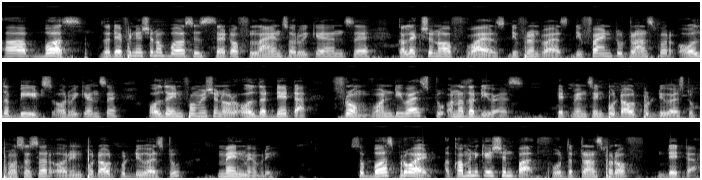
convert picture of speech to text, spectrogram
a bus. The definition of bus is set of lines or we can say collection of wires different wires defined to transfer all the bits or we can say all the information or all the data from one device to another device. It means input output device to processor or input output device to main memory. So bus provide a communication path for the transfer of data.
